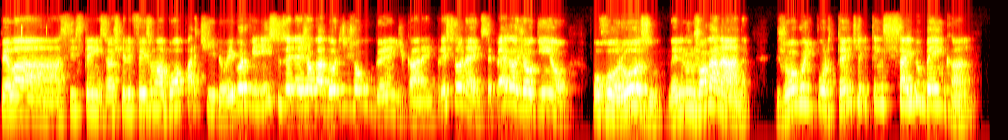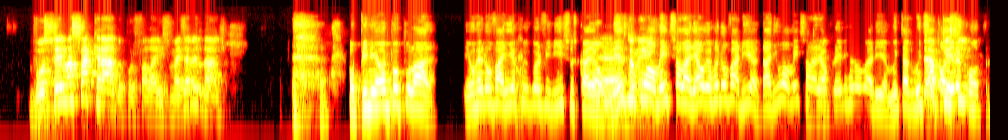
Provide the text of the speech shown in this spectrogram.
pela assistência. Eu acho que ele fez uma boa partida. O Igor Vinícius, ele é jogador de jogo grande, cara. É impressionante. Você pega o joguinho horroroso, ele não joga nada. Jogo importante, ele tem saído bem, cara. Você é massacrado por falar isso, mas é verdade. Opinião impopular. Eu renovaria com o Igor Vinícius, Caião. É, Mesmo com o aumento salarial, eu renovaria. Daria um aumento salarial para ele, renovaria. Muita, muita é, se, contra.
